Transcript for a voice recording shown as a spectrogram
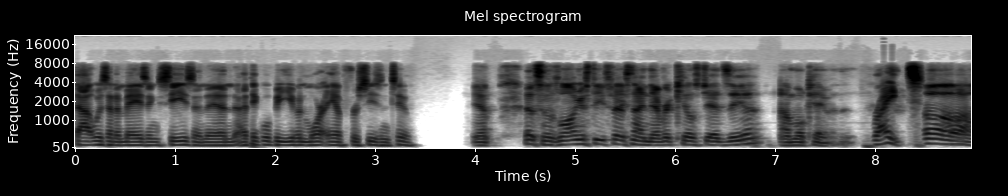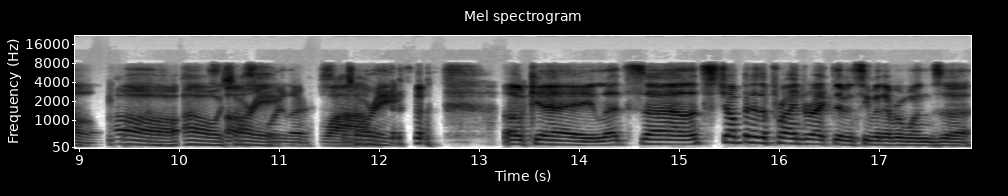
that was an amazing season, and I think we'll be even more amped for season two. Yeah. Listen, as long as Deep Space Nine never kills Jadzia, I'm okay with it. Right. Oh, Oh, oh, sorry. Spoiler. Wow. Sorry. okay, let's uh let's jump into the Prime Directive and see what everyone's uh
